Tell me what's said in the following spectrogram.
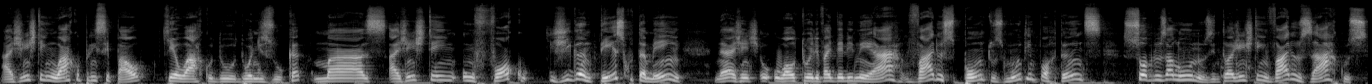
a gente tem o arco principal, que é o arco do, do Onizuka, mas a gente tem um foco gigantesco também, né? A gente, o, o, autor ele vai delinear vários pontos muito importantes sobre os alunos. Então a gente tem vários arcos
